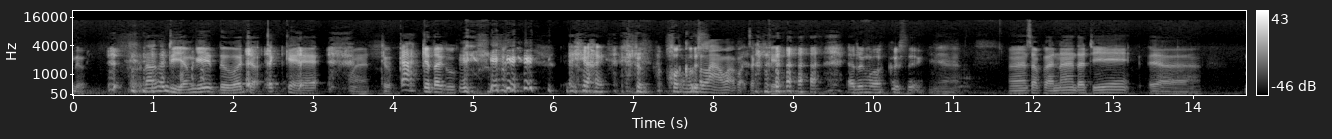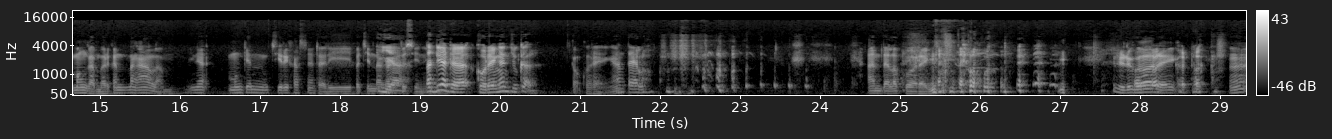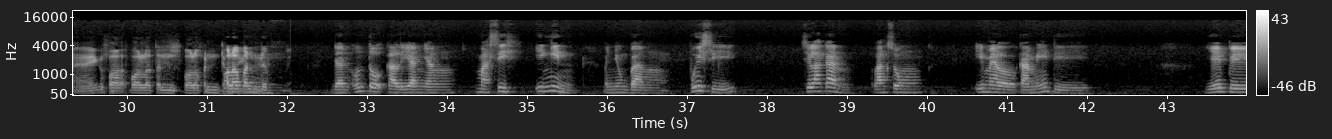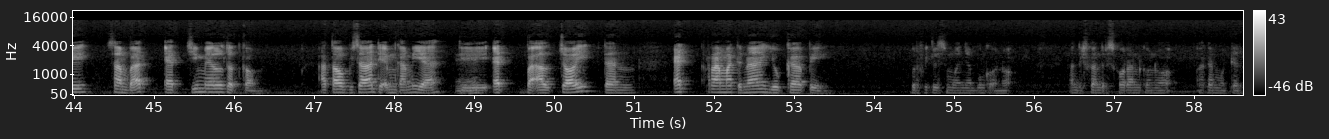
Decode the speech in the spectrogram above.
Duh. Langsung diam gitu, ojo cekek. Waduh. Kaget aku. Iya, Aduh, fokus. pelawak kok cekek. Aduh, fokus. ya. ya. Eh, Sabana tadi ya menggambarkan tentang alam. Ini mungkin ciri khasnya dari pecinta Iya. kaktus ini. Tadi ada gorengan juga. Kok gorengan? Antelop. Antelop goreng. Antelop. Duduk goreng. Godok. Heeh, itu polo ten, polo pendem. Polo pendem. Dan untuk kalian yang masih ingin menyumbang puisi, silakan langsung email kami di ybsambat@gmail.com atau bisa DM kami ya di @baalcoy dan @ramadana yoga p. Berpikir semua nyambung kono underscore underscorean kono akan model.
